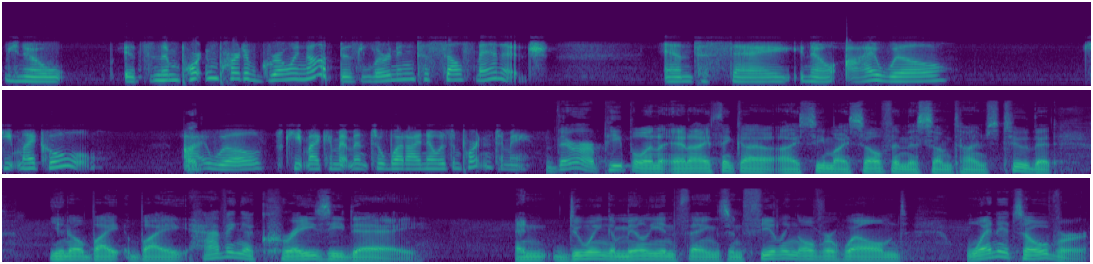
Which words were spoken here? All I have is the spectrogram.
you know, it's an important part of growing up is learning to self-manage and to say, you know, I will keep my cool. But I will keep my commitment to what I know is important to me. There are people, and, and I think I, I see myself in this sometimes too, that, you know, by, by having a crazy day and doing a million things and feeling overwhelmed – when it's over,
